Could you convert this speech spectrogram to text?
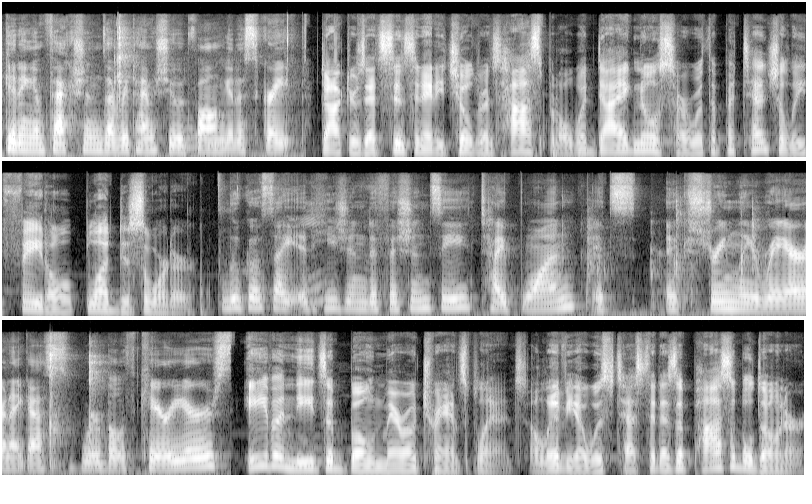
getting infections every time she would fall and get a scrape. Doctors at Cincinnati Children's Hospital would diagnose her with a potentially fatal blood disorder. Leukocyte adhesion deficiency, type 1. It's extremely rare, and I guess we're both carriers. Ava needs a bone marrow transplant. Olivia was tested as a possible donor,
